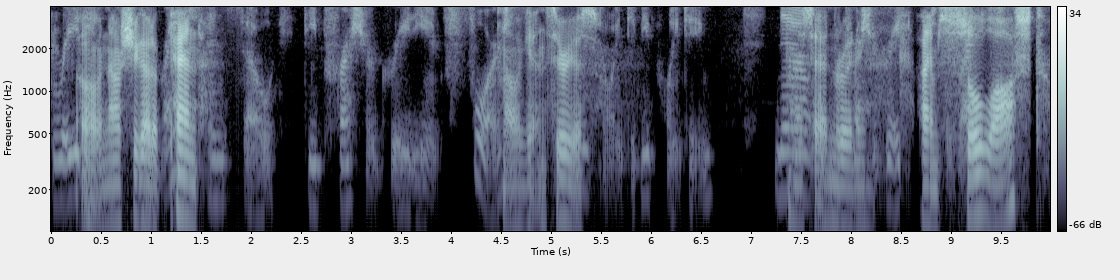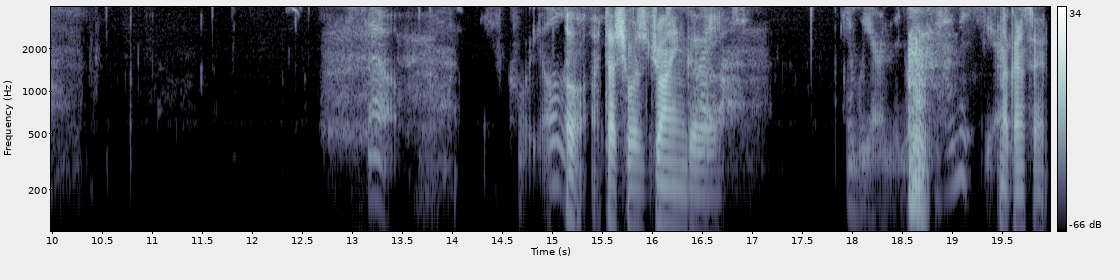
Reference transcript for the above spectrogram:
gradient Oh, now she got a right, pen. and so the pressure gradient force Now we're getting is serious. going to be pointing Now, Nice handwriting. pressure gradient I am so right, lost. So, if Coriolis Oh, I thought she was drawing, uh, right, and we are in the northern hemisphere, Not gonna say it.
